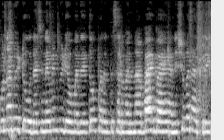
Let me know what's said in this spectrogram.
पुन्हा भेटू उद्याच्या नवीन व्हिडिओमध्ये. तोपर्यंत सर्वांना बाय बाय आणि शुभरात्री.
